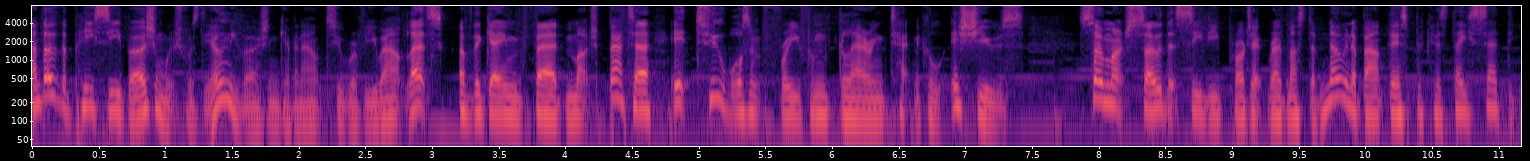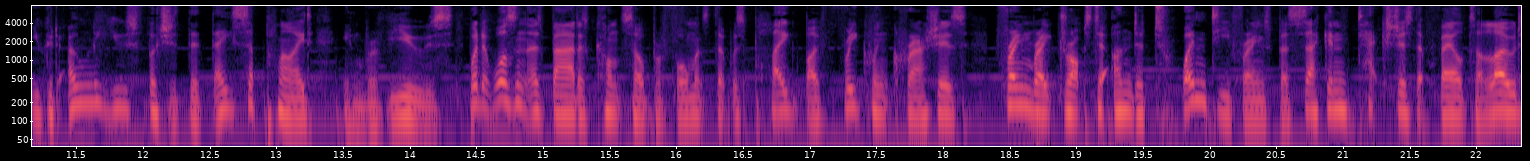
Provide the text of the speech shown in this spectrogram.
And though the PC version, which was the only version given out to review outlets, of the game fared much better, it too wasn't free from glaring technical issues. So much so that CD Projekt Red must have known about this because they said that you could only use footage that they supplied in reviews. But it wasn't as bad as console performance that was plagued by frequent crashes, frame rate drops to under 20 frames per second, textures that failed to load,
